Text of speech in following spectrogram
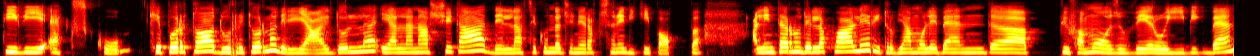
TVXQ che portò ad un ritorno degli idol e alla nascita della seconda generazione di K-pop, all'interno della quale ritroviamo le band più famose, ovvero i Big Bang,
